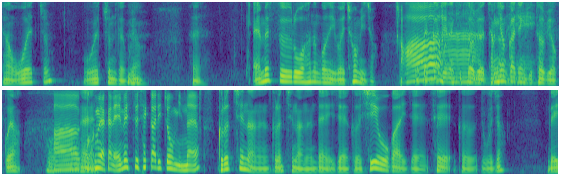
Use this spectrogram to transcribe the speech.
한 5회쯤 5회쯤 되고요. 네. MS로 하는 거는 이번에 처음이죠. 아, 그때까지는 아, GitHub 작년까지는 그러네. GitHub였고요. 아 네. 어, 그러면 약간 MS 색깔이 좀 있나요? 그렇진 않은 그렇진 않은데 이제 그 CEO가 이제 새 그 누구죠? 네이,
